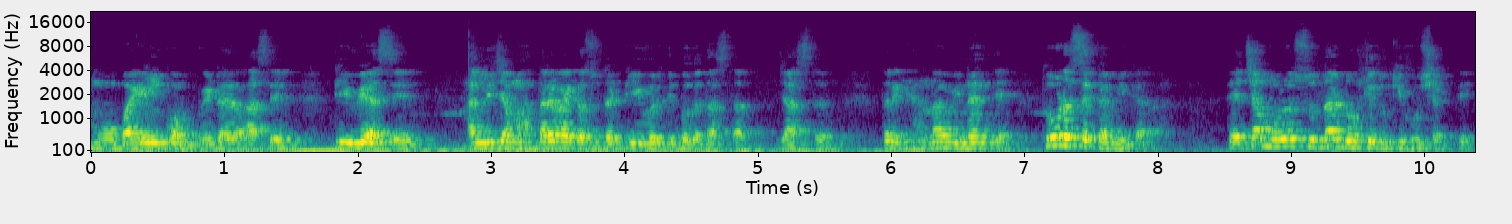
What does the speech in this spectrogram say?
मोबाईल कॉम्प्युटर असेल टी व्ही असेल हल्लीच्या म्हाताऱ्या बायका सुद्धा टीव्हीवरती बघत असतात जास्त. तर ह्यांना विनंती आहे थोडंसं कमी करा. त्याच्यामुळे सुद्धा डोकेदुखी होऊ शकते.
